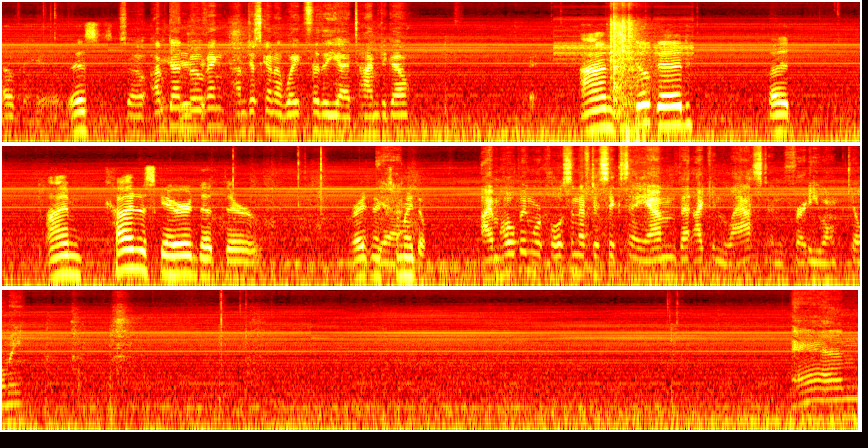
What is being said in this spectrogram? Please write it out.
Okay, this. So I'm done moving. I'm just gonna wait for the uh, time to go. I'm still good, but I'm kind of scared that they're right next Yeah. to my door. I'm hoping we're close enough to 6 a.m. that I can last and Freddy won't kill me. And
